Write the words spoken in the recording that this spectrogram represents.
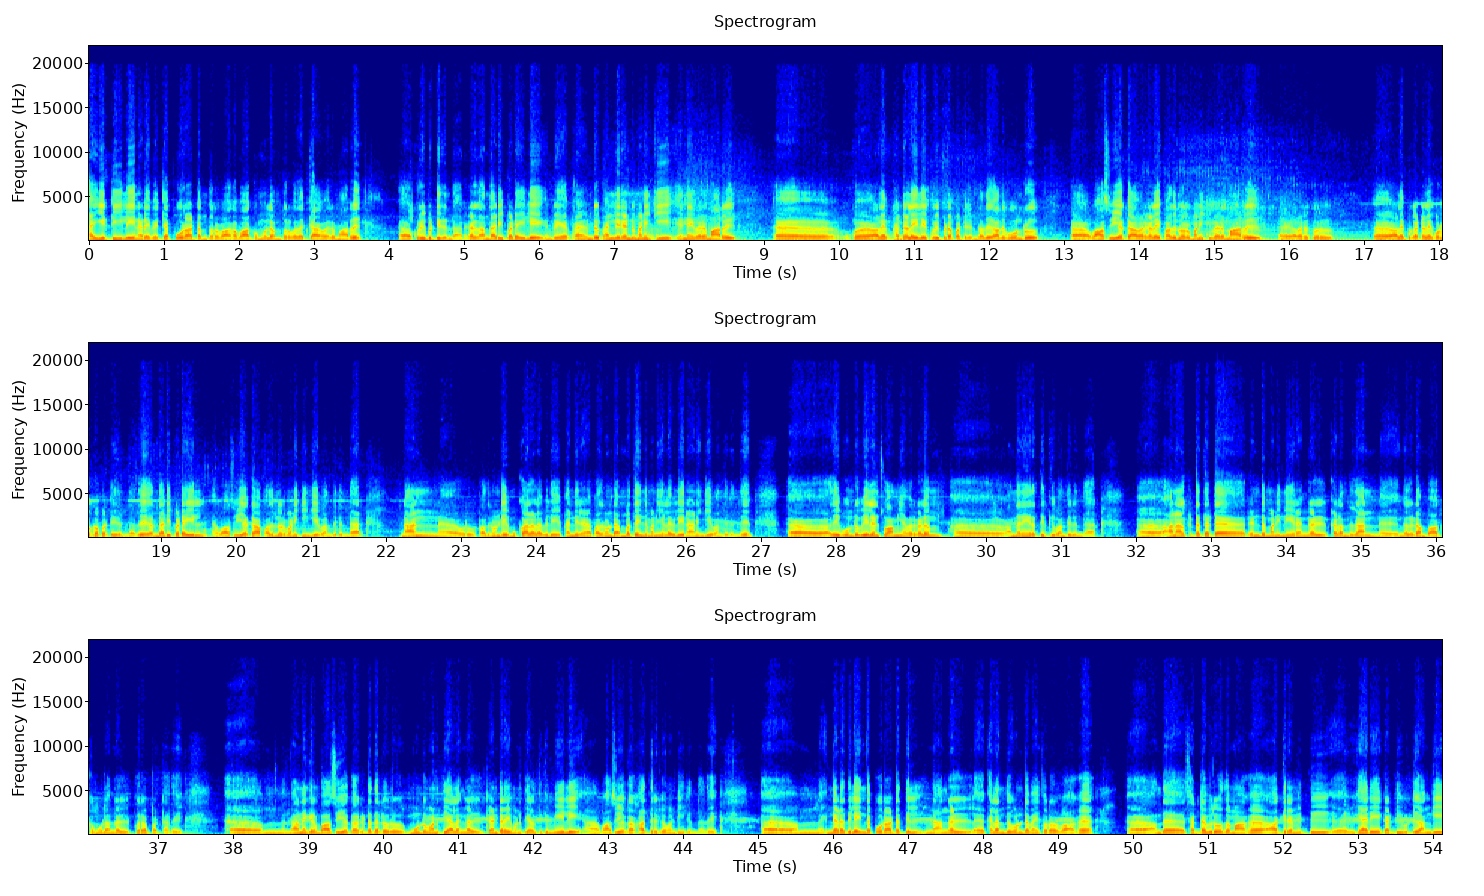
தையிட்டியிலே நடைபெற்ற போராட்டம் தொடர்பாக வாக்குமூலம் பெறுவதற்காக வருமாறு குறிப்பிட்டிருந்தார்கள். அந்த அடிப்படையிலே இன்றைய ப இன்று பன்னிரண்டு மணிக்கு என்னை வருமாறு அலை கட்டளையிலே குறிப்பிடப்பட்டிருந்தது. அதுபோன்று அஹ், வாசு இயக்கா அவர்களை பதினோரு மணிக்கு வருமாறு அவருக்கு ஒரு அழைப்பு கட்டளை கொடுக்கப்பட்டிருந்தது. அந்த அடிப்படையில் வாசு இயக்கா பதினோரு மணிக்கு இங்கே வந்திருந்தார். நான் ஒரு பதினொன்றே முக்கால் அளவிலே பன்னிரெண்டு பதினொன்று ஐம்பத்தைந்து மணி அளவிலே நான் இங்கே வந்திருந்தேன். அஹ், அதே போன்று வீலன் சுவாமி அவர்களும் அந்த நேரத்திற்கு வந்திருந்தார். ஆனால் கிட்டத்தட்ட ரெண்டு மணி நேரங்கள் கடந்து தான் எங்களிடம் வாக்குமூலங்கள் பெறப்பட்டது. நான் நினைக்கிறேன் வாசுயக்கா கிட்டத்தட்ட ஒரு மூன்று மணித்தியாலங்கள் ரெண்டரை மணித்தியாலத்துக்கு மேலே அஹ், காத்திருக்க வேண்டியிருந்தது. இருந்தது இந்த இடத்திலே இந்த போராட்டத்தில் நாங்கள் கலந்து கொண்டமை தொடர்பாக அந்த சட்டவிரோதமாக ஆக்கிரமித்து விஹாரியை விகாரியை கட்டிவிட்டு அங்கே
